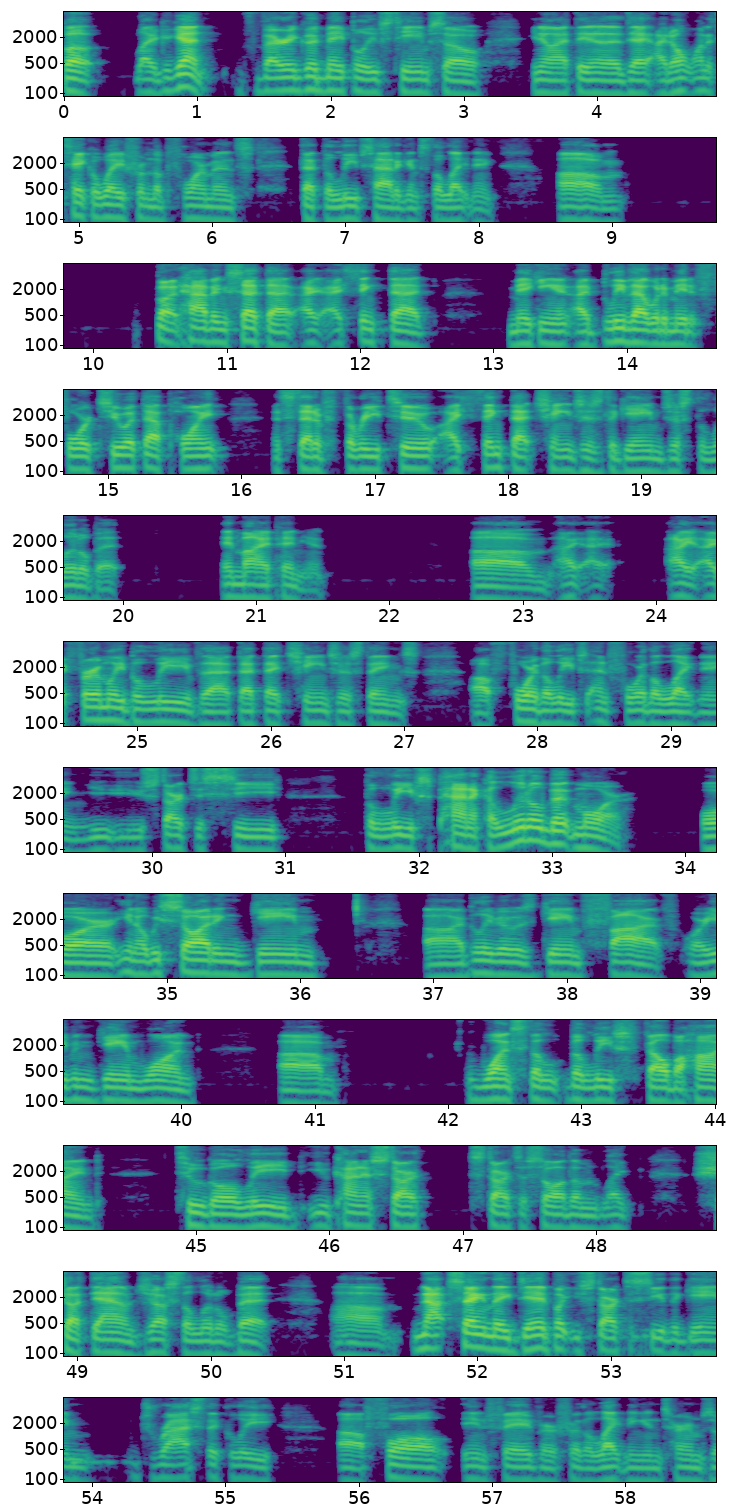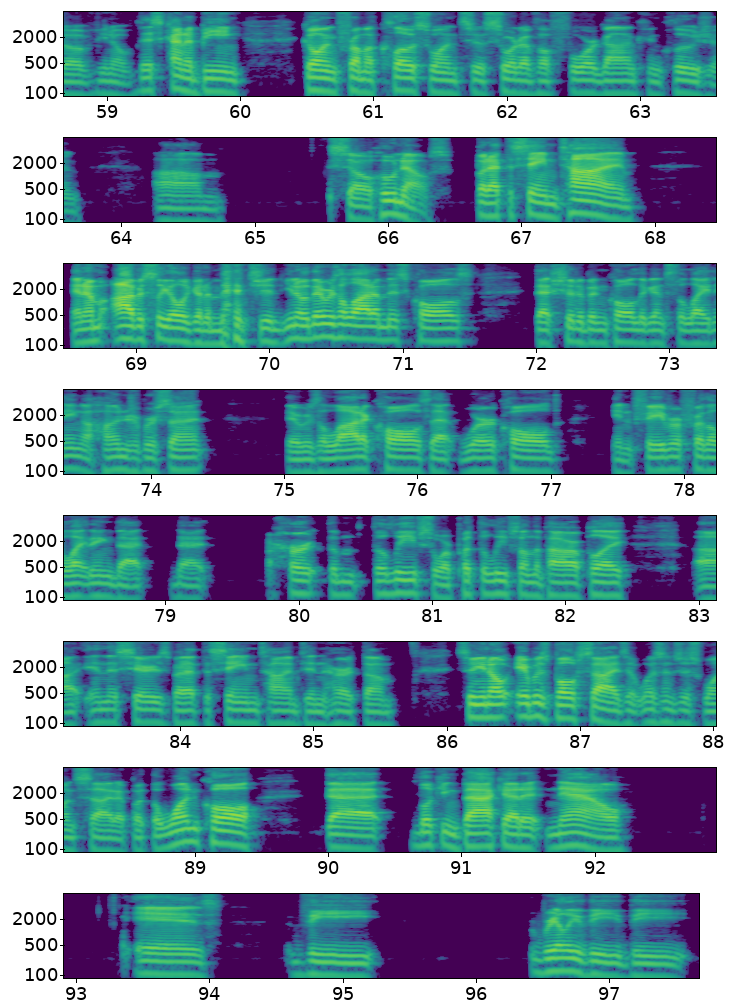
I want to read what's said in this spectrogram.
but like again, very good Maple Leafs team. So, you know, at the end of the day, I don't want to take away from the performance that the Leafs had against the Lightning. Um, but having said that, I, I think that making it, I believe that would have made it 4 2 at that point instead of 3 2, I think that changes the game just a little bit, in my opinion. Um, I, I, I, I firmly believe that that that changes things uh, for the Leafs and for the Lightning. You you start to see the Leafs panic a little bit more, or you know we saw it in game, uh, I believe it was game five or even game one. Um, once the the Leafs fell behind, two goal lead, you kind of start start to saw them like shut down just a little bit. Um, not saying they did, but you start to see the game drastically uh, fall in favor for the Lightning in terms of you know this kind of being going from a close one to sort of a foregone conclusion. Um, so who knows? But at the same time, and I'm obviously only going to mention, you know, there was a lot of missed calls that should have been called against the Lightning, hundred percent. There was a lot of calls that were called in favor for the Lightning that that hurt the the Leafs or put the Leafs on the power play uh, in this series, but at the same time didn't hurt them. So you know, it was both sides. It wasn't just one sided. But the one call that, looking back at it now, is the really the the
